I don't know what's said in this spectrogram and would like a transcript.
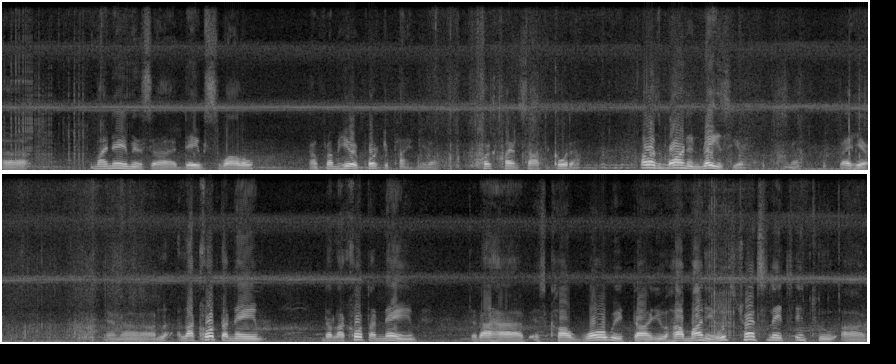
Uh, my name is uh, Dave Swallow. I'm from here, in Porcupine, you know, Porcupine, South Dakota. I was born and raised here, you know, right here. And uh, Lakota name, the Lakota name that I have is called Wowita Yuhamani, which translates into uh,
